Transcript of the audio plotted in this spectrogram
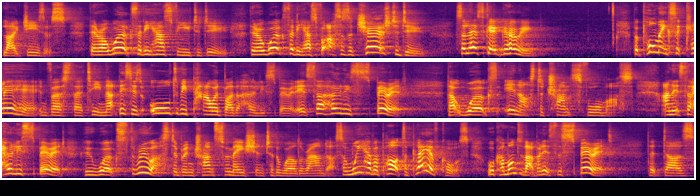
like Jesus. There are works that he has for you to do. There are works that he has for us as a church to do. So let's get going. But Paul makes it clear here in verse 13 that this is all to be powered by the Holy Spirit. It's the Holy Spirit that works in us to transform us. And it's the Holy Spirit who works through us to bring transformation to the world around us. And we have a part to play, of course. We'll come on to that, but it's the Spirit that does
